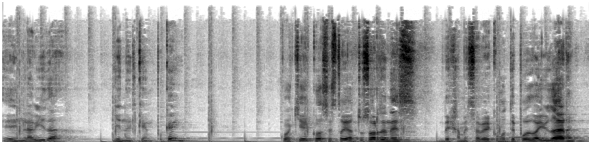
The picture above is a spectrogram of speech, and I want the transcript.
en la vida y en el tiempo, ¿ok? Cualquier cosa estoy a tus órdenes, déjame saber cómo te puedo ayudar.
